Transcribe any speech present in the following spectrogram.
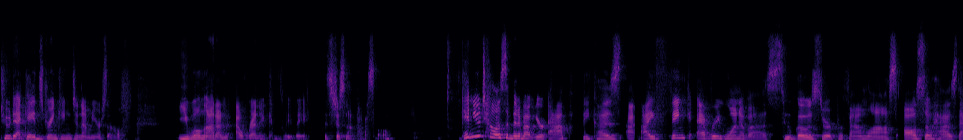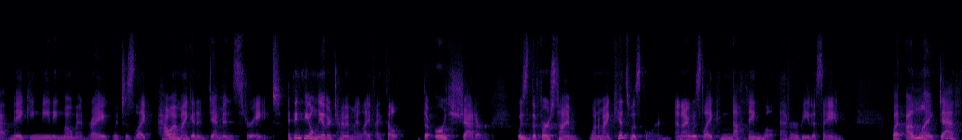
two decades drinking to numb yourself you will not un- outrun it completely. It's just not possible can you tell us a bit about your app? Because I, I, think every one of us who goes through a profound loss also has that making meaning moment, right? Which is like, how am I going to demonstrate? I think the only other time in my life I felt the earth shatter was the first time one of my kids was born. And I was like, nothing will ever be the same. But unlike death,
